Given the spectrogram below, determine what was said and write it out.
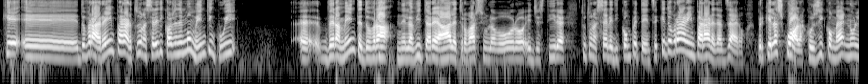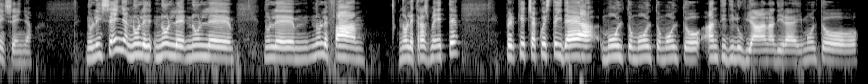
che eh, dovrà reimparare tutta una serie di cose nel momento in cui eh, veramente dovrà nella vita reale trovarsi un lavoro e gestire tutta una serie di competenze che dovrà imparare da zero, perché la scuola così com'è non le insegna. Non le insegna, non le, non le, non le, non le, non le fa, non le trasmette, perché c'è questa idea molto, molto, molto antidiluviana, direi, molto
